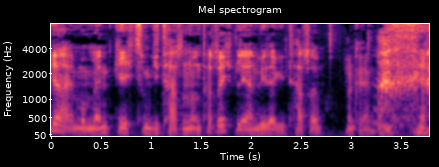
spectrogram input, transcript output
ja, im Moment gehe ich zum Gitarrenunterricht, lerne wieder Gitarre. Okay. ja,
